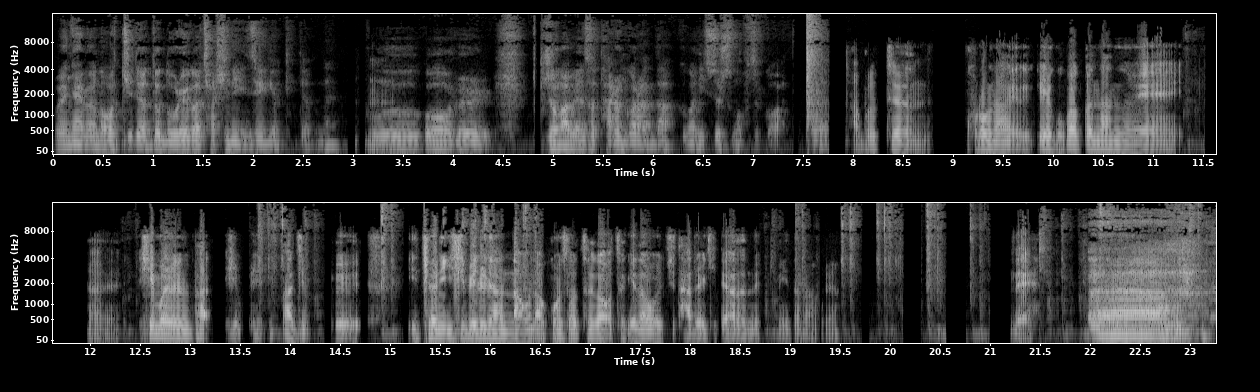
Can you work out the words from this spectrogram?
왜냐면 어찌되었든 노래가 자신의 인생이었기 때문에 음, 그거를 부정하면서 다른 걸 한다? 그건 있을 수는 없을 것 같아요. 아무튼, 코로나19가 끝난 후에 예, 힘을 바, 힘, 아직 그 2021년 나오나 콘서트가 어떻게 나올지 다들 기대하는 느낌이더라고요. 네. 아...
